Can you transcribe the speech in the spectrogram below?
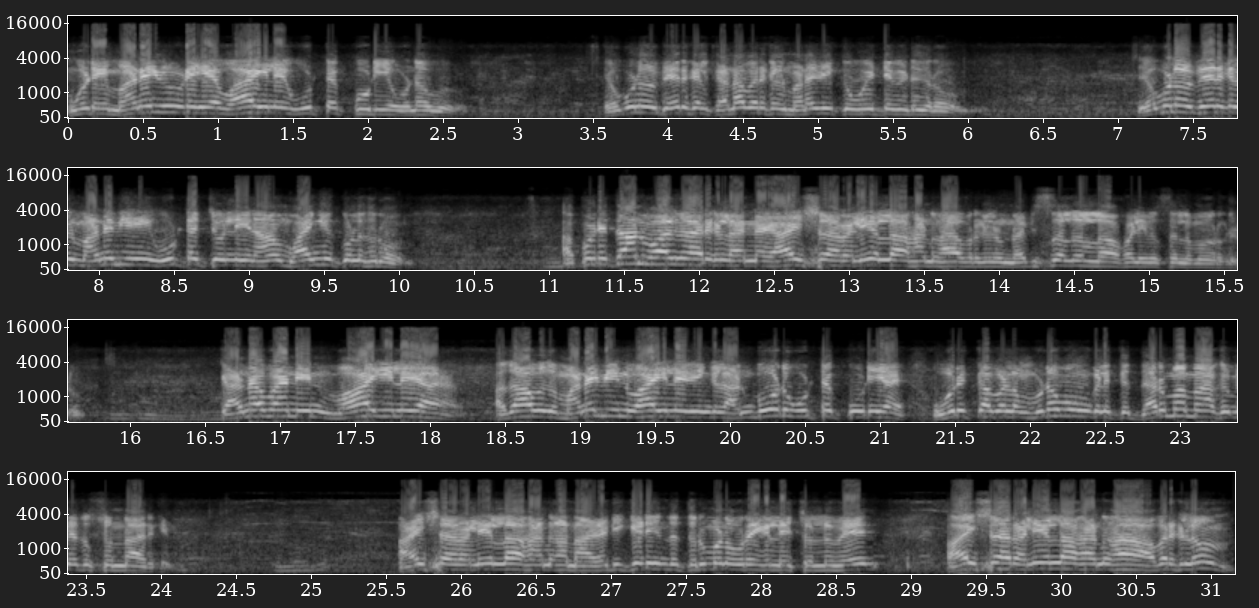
உங்களுடைய மனைவியுடைய வாயிலே ஊட்டக்கூடிய உணவு. எவ்வளவு பேர்கள் கணவர்கள் மனைவிக்கு ஊட்டி விடுகிறோம். எவ்வளவு பேர்கள் மனைவியை ஊட்டச் சொல்லி நாம் வாங்கிக் கொள்கிறோம். அப்படித்தான் வாழ்ந்தார்கள் அன்னை ஆயிஷா அலி அல்லாஹ் அவர்களும் நபி ஸல்லல்லாஹு அலைஹி வஸல்லம் அவர்களும். கணவனின் வாயிலே அதாவது மனைவியின் வாயிலை நீங்கள் அன்போடு ஊட்டக்கூடிய ஒரு கவலம் உணவு உங்களுக்கு தர்மமாகும் என்று சொன்னார்கள். ஆயிஷார் அலி அல்லாஹ் நான் அடிக்கடி இந்த திருமண உரைகளை சொல்லுவேன். ஆயிஷார் அலி அல்லாஹ் அவர்களும்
